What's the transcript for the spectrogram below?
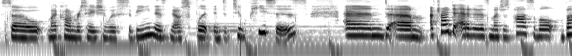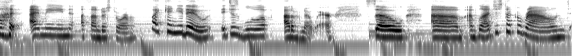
So my conversation with Sabine is now split into two pieces, and um, I've tried to edit it as much as possible. But I mean, a thunderstorm. What can you do? It just blew up out of nowhere. So um, I'm glad you stuck around,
